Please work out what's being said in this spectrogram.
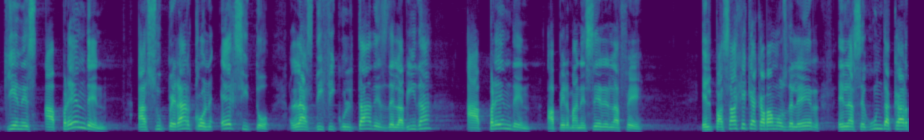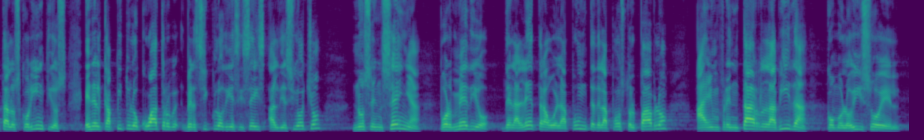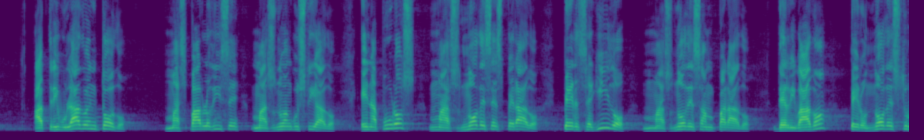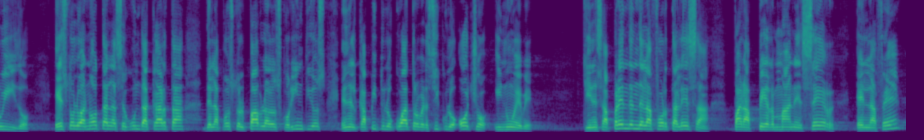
Quienes aprenden a superar con éxito las dificultades de la vida, aprenden a permanecer en la fe. El pasaje que acabamos de leer en la segunda carta a los Corintios, en el capítulo 4, versículo 16 al 18, nos enseña por medio de la letra o el apunte del apóstol Pablo a enfrentar la vida como lo hizo él, atribulado en todo, mas Pablo dice, mas no angustiado, en apuros, mas no desesperado, perseguido, mas no desamparado, derribado, pero no destruido. Esto lo anota en la segunda carta del apóstol Pablo a los Corintios en el capítulo 4, versículo 8 y 9. Quienes aprenden de la fortaleza para permanecer en la fe,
